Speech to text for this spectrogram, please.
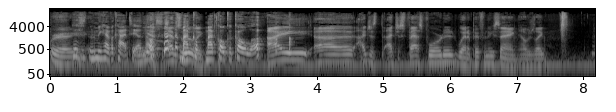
we're, Let me have a cocktail. Yes, absolutely. my, Coca Cola. I uh, I just I just fast forwarded when Epiphany sang. I was like, eh.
